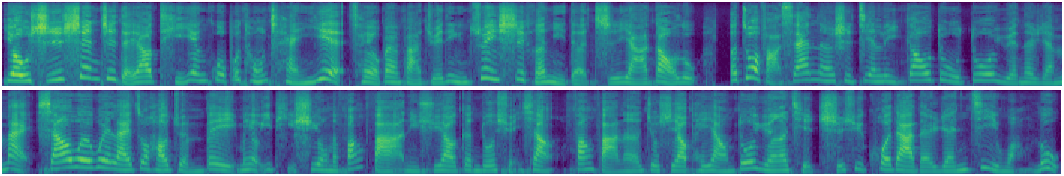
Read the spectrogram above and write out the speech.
有时甚至得要体验过不同产业，才有办。办法决定最适合你的职涯道路，而做法三呢，是建立高度多元的人脉。想要为未来做好准备，没有一体适用的方法，你需要更多选项。方法呢，就是要培养多元而且持续扩大的人际网络。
